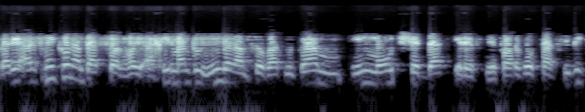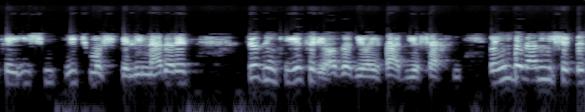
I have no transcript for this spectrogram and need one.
ولی عرض می‌کنم در سالهای اخیر من رو این دارم صحبت می‌کنم این موج شدت گرفته. فارغ التحصیلی که هیچ, هیچ مشکلی نداره. جز اینکه یه سری آزادی های فردی و شخصی. و این بلند میشه به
